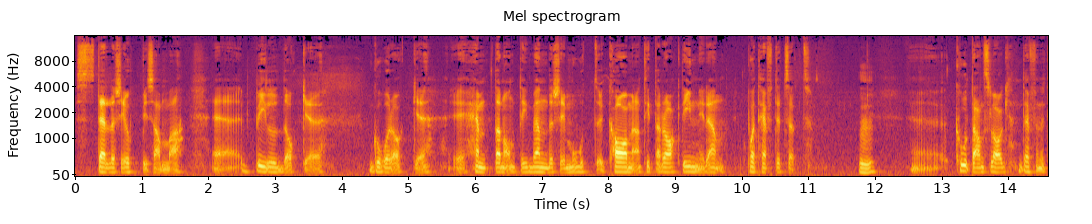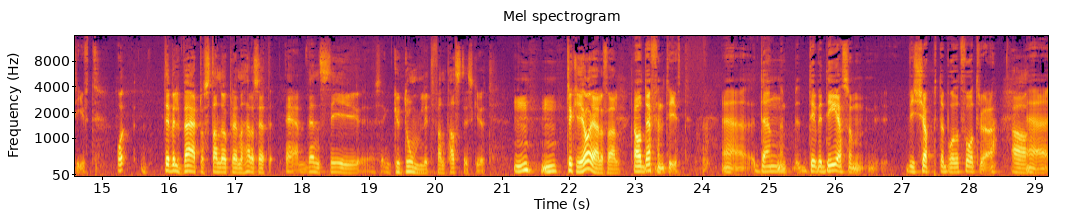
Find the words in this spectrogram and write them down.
ställer sig upp i samma eh, bild och eh, går och eh, eh, hämtar någonting, vänder sig mot kameran, tittar rakt in i den på ett häftigt sätt. Mm. Eh, coolt anslag, definitivt. Och det är väl värt att stanna upp redan här och säga att eh, den ser ju gudomligt fantastisk ut. Mm, mm. Tycker jag i alla fall. Ja, definitivt. Eh, den DVD som vi köpte båda två tror jag. Ja. Eh,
